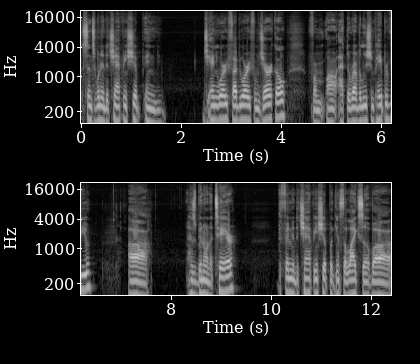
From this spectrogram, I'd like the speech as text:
since winning the championship in January, February from Jericho from uh, at the Revolution pay per view. Uh, has been on a tear, defending the championship against the likes of uh,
